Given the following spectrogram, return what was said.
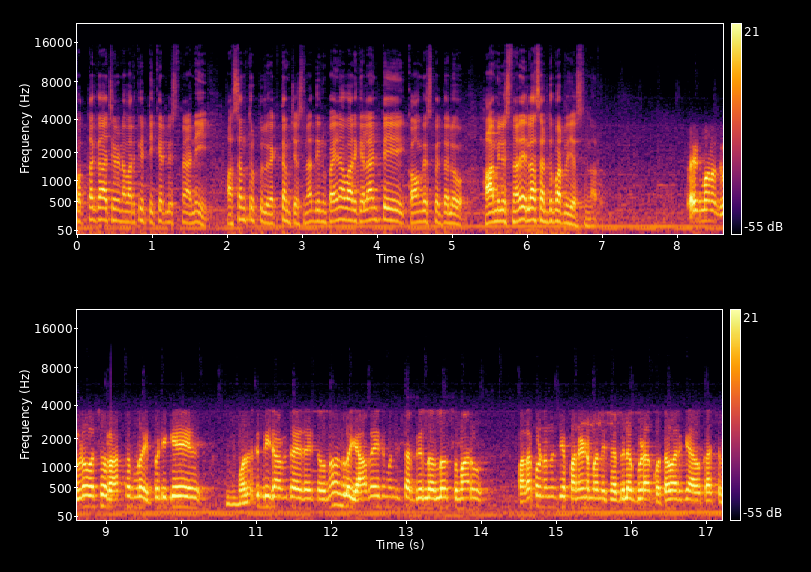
కొత్తగా చేరిన వారికి టికెట్లు ఇస్తున్నారని అసంతృప్తులు వ్యక్తం చేస్తున్నారు. దీనిపైన వారికి ఎలాంటి కాంగ్రెస్ పెద్దలు హామీలు ఇస్తున్నారు? ఎలా సర్దుబాట్లు చేస్తున్నారు? రైట్ మనం చూడవచ్చు రాష్ట్రంలో ఇప్పటికే మొదటి బి జాబితా ఏదైతే ఉందో అందులో యాభై ఐదు మంది సభ్యులలో సుమారు పదకొండు నుంచి పన్నెండు మంది సభ్యులకు కూడా కొత్త వారికి అవకాశం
